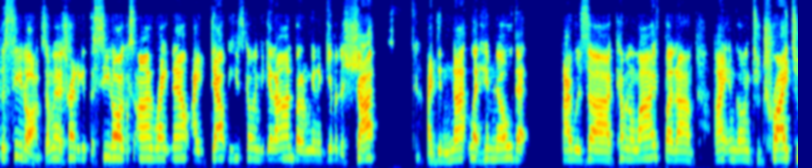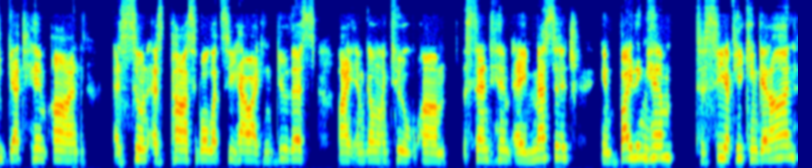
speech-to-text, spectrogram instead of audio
the Sea Dogs. I'm going to try to get the Sea Dogs on right now. I doubt he's going to get on, but I'm going to give it a shot. I did not let him know that I was uh, coming alive, but um, I am going to try to get him on as soon as possible. Let's see how I can do this. I am going to um, send him a message inviting him to see if he can get on.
